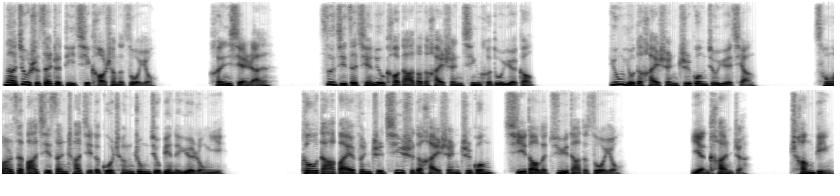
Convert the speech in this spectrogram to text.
那就是在这第七考上的作用。很显然，自己在前六考达到的海神亲和度越高，拥有的海神之光就越强，从而在拔起三叉戟的过程中就变得越容易。高达百分之七十的海神之光起到了巨大的作用，眼看着长柄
